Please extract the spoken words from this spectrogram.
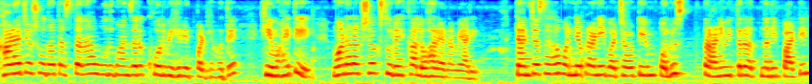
खाण्याच्या शोधात असताना ऊद मांजर खोल विहिरीत पडले होते ही माहिती वनरक्षक सुरेखा लोहार यांना मिळाली. त्यांच्यासह वन्यप्राणी बचाव टीम पलूस प्राणीमित्र रत्नदी पाटील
